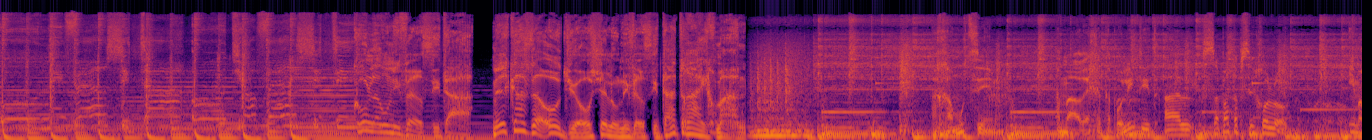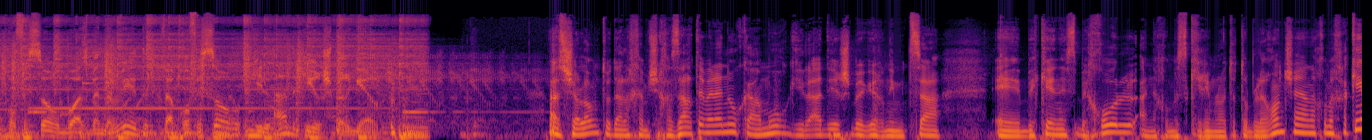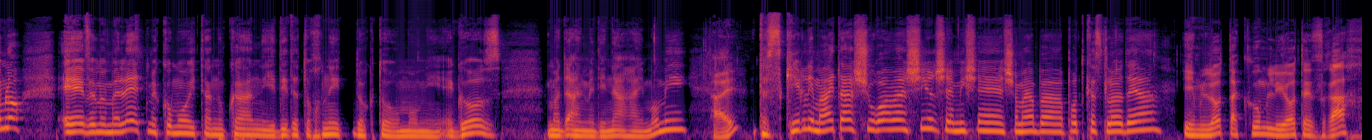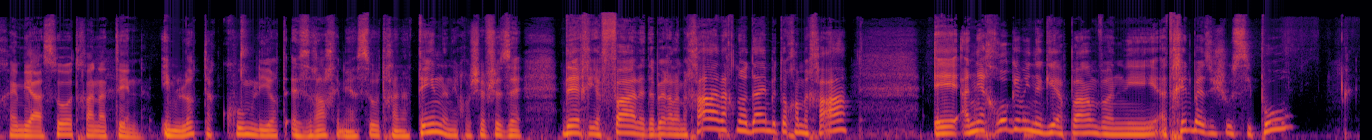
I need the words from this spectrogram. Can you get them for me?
האוניברסיטה אודיוורסיטי. כל האוניברסיטה, מרכז האודיו של אוניברסיטת רייכמן. החמוצים, המערכת הפוליטית על ספת הפסיכולוג, עם הפרופסור בועז בן דוד והפרופסור גלעד הירשברגר. אז שלום, תודה לכם שחזרתם אלינו. כאמור, גלעד הירשברגר נמצא אה, בכנס בחו"ל, אנחנו מזכירים לו את הטובלרון שאנחנו מחכים לו, אה, וממלא את מקומו איתנו כאן ידיד התוכנית, דוקטור מומי אגוז, מדען מדינה, היי מומי. היי. תזכיר לי מה הייתה השורה מהשיר שמי ששומע בפודקאסט לא יודע? אם לא תקום להיות אזרח, הם יעשו אותך נתין. אם לא תקום להיות אזרח, הם יעשו אותך נתין. אני חושב שזה דרך יפה לדבר על המחאה, אנחנו עדיין בתוך המחאה. אה, אני אחרוג ממנהגי הפעם ואני אתחיל באיזשהו סיפור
